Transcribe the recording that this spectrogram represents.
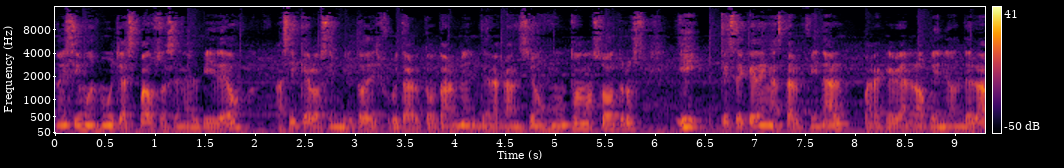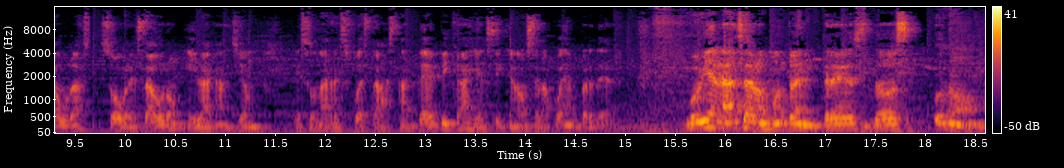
no hicimos muchas pausas en el video, así que los invito a disfrutar totalmente la canción junto a nosotros y que se queden hasta el final para que vean la opinión de Laura sobre Sauron y la canción. Es una respuesta bastante épica y así que no se la pueden perder. Muy bien, lanza los mundos en 3, 2, 1.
